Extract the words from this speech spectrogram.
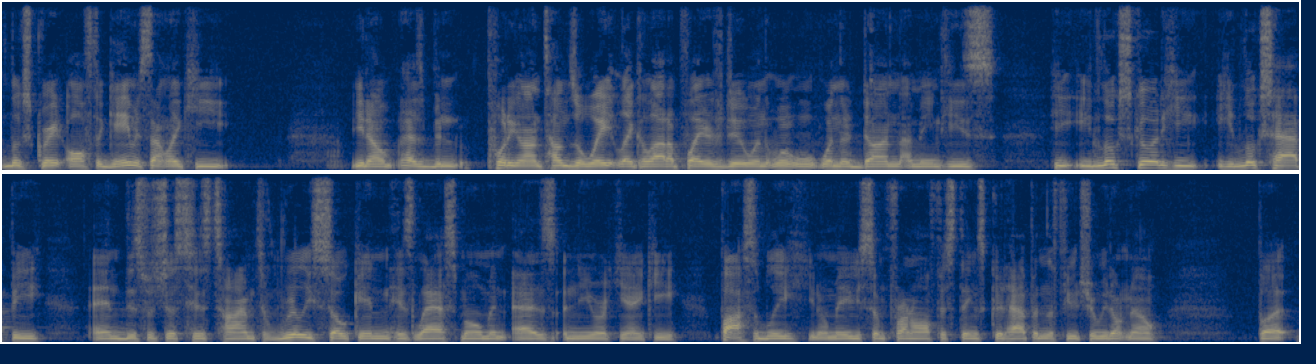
looks great off the game. It's not like he, you know, has been putting on tons of weight like a lot of players do when when, when they're done. I mean, he's he, he looks good. He he looks happy, and this was just his time to really soak in his last moment as a New York Yankee Possibly, you know, maybe some front office things could happen in the future. We don't know, but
